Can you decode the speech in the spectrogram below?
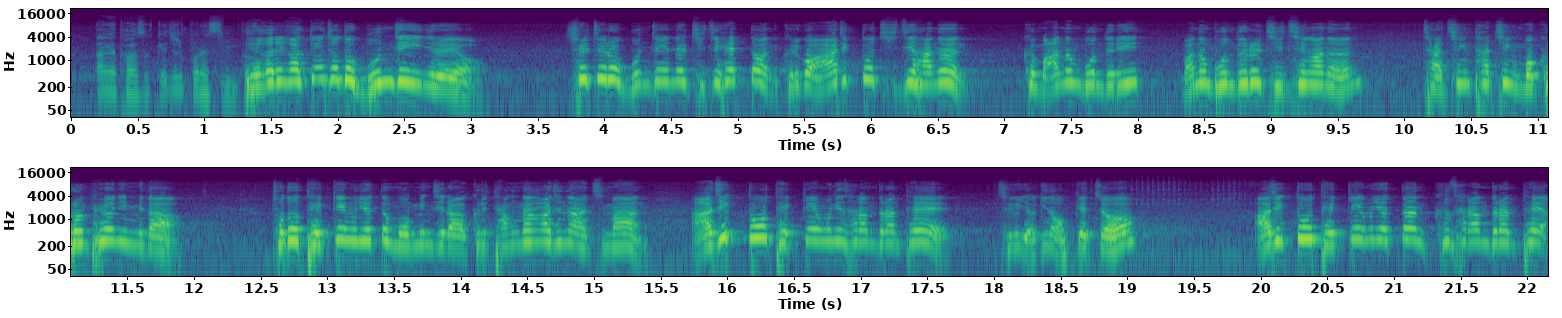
땅에 닿아서 깨질 뻔했습니다. 대가리가 깨져도 문재인이래요. 실제로 문재인을 지지했던 그리고 아직도 지지하는 그 많은 분들이 많은 분들을 지칭하는 자칭 타칭 뭐 그런 표현입니다. 저도 대깨문이었던 몸인지라 그리 당당하지는 않지만 아직도 대깨문인 사람들한테 지금 여기는 없겠죠. 아직도 대깨문이었던 그 사람들한테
